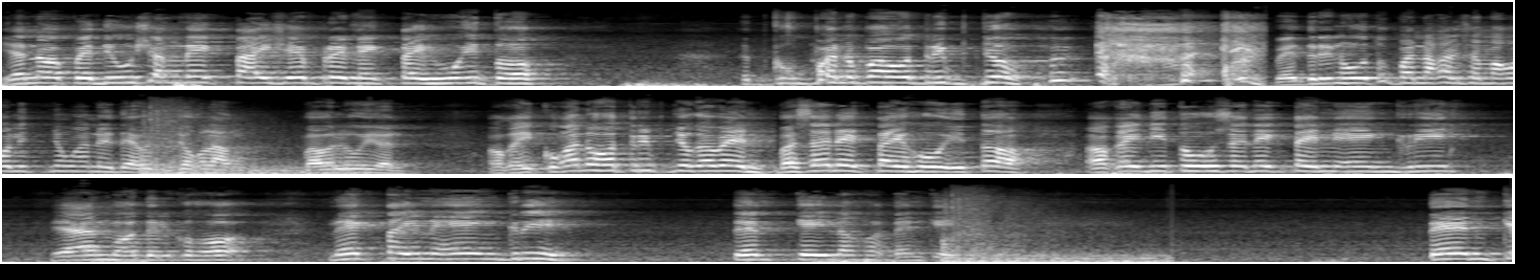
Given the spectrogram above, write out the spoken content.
Yan o, pwede ho siyang necktie. Siyempre, necktie ho ito. At kung paano pa ako trip nyo. pwede rin ho ito panakal sa makulit nyong ano. Hindi, joke lang. Bawal ho yun. Okay, kung ano ho trip nyo gawin. Basta necktie ho ito. Okay, dito ho sa necktie ni Angry. Yan, model ko ho. Necktie ni Angry. 10k lang ho, 10k. 10k,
